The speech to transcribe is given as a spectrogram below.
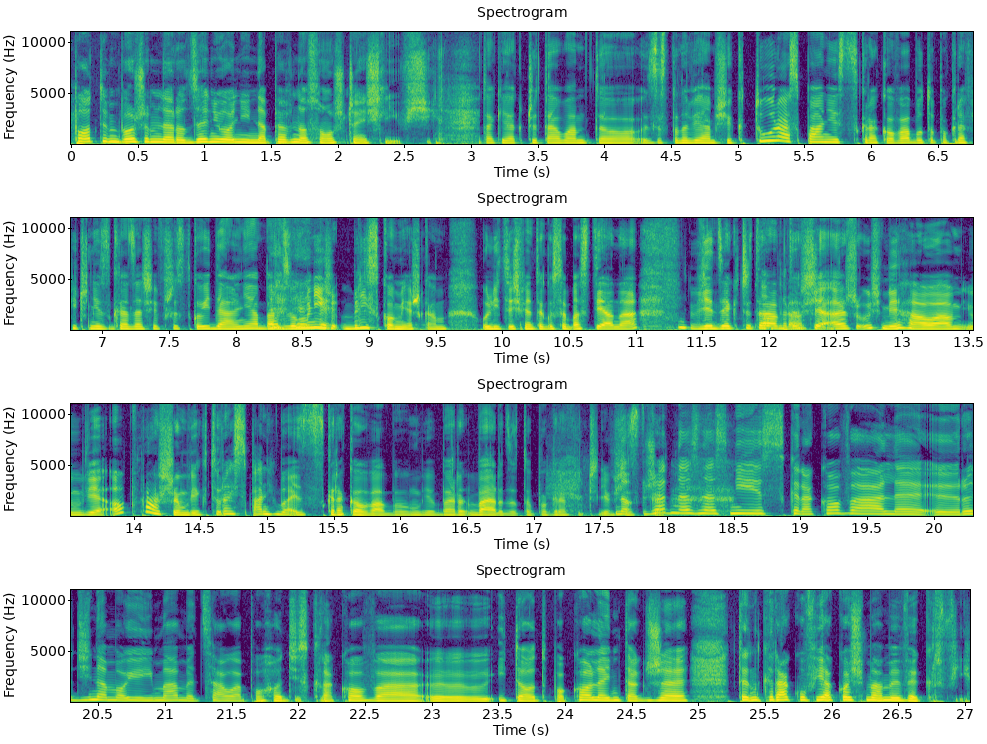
Po tym Bożym Narodzeniu oni na pewno są szczęśliwsi. Tak jak czytałam, to zastanawiałam się, która z pań jest z Krakowa, bo topograficznie zgadza się wszystko idealnie, a bardzo blisko mieszkam ulicy Świętego Sebastiana, więc jak czytałam, to się aż uśmiechałam i mówię, o proszę, mówię, któraś z pań chyba jest z Krakowa, bo mówię, bar- bardzo topograficznie No, wszystko. żadna z nas nie jest z Krakowa, ale y, rodzina mojej mamy cała pochodzi z Krakowa y, i to od pokoleń, także ten Kraków jakoś mamy we krwi.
